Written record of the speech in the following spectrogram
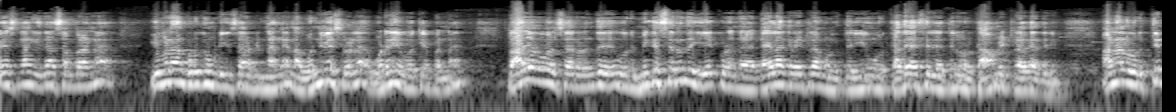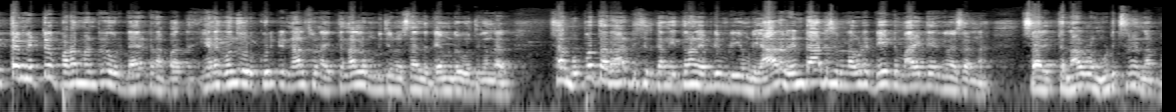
பேசினாங்க இதான் சம்பளம்னா இவ்வளவுதான் கொடுக்க முடியும் சார் அப்படின்னாங்க. நான் ஒன்றுமே சொல்லலை உடனே ஓகே பண்ணேன். ராஜகோபால் சார் வந்து ஒரு மிக சிறந்த இயக்குனர் டைலாக் ரைட்டராக உங்களுக்கு தெரியும் ஒரு கதையாசிரியர் தெரியும் ஒரு காமெடிட்டராக தெரியும். ஆனால் ஒரு திட்டமிட்டு படம் பண்ற ஒரு டைரக்டர் நான் பார்த்தேன். எனக்கு வந்து ஒரு குறிப்பிட்ட நாள் சொன்னா இத்தனை நாள்ல முடிச்சிடணும் சார் இந்த பேமெண்ட் ஒத்துக்கினார் சார் முப்பத்தாறு ஆர்டிஸ்ட் இருக்காங்க இத்தனை நாள் எப்படி முடிய முடியும்? யாரும் ரெண்டு ஆர்டிஸ்ட் இருந்தா கூட டேட் மாறிட்டே இருக்குவேன் சார் நான். சார் இத்தனை நாள் முடிச்சிருவேன் நம்ப.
